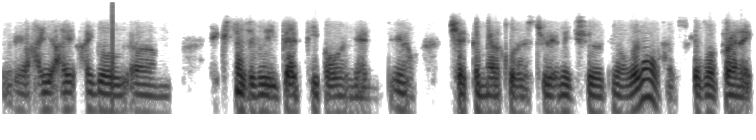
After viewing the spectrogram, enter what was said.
you know, I I, I go um, extensively vet people and then you know check the medical history and make sure you know they're not schizophrenic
